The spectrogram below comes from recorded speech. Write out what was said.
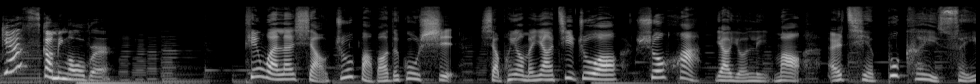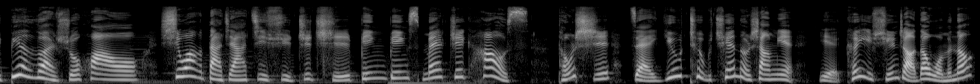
guests coming over. 听完了小猪宝宝的故事，小朋友们要记住哦，说话要有礼貌，而且不可以随便乱说话哦。希望大家继续支持冰冰 's Magic House， 同时在 YouTube Channel 上面也可以寻找到我们哦。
